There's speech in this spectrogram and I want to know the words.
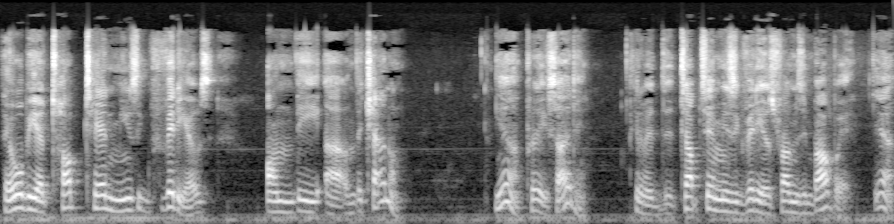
there will be a top ten music videos on the uh, on the channel. Yeah, pretty exciting. It's gonna be the top ten music videos from Zimbabwe. Yeah.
